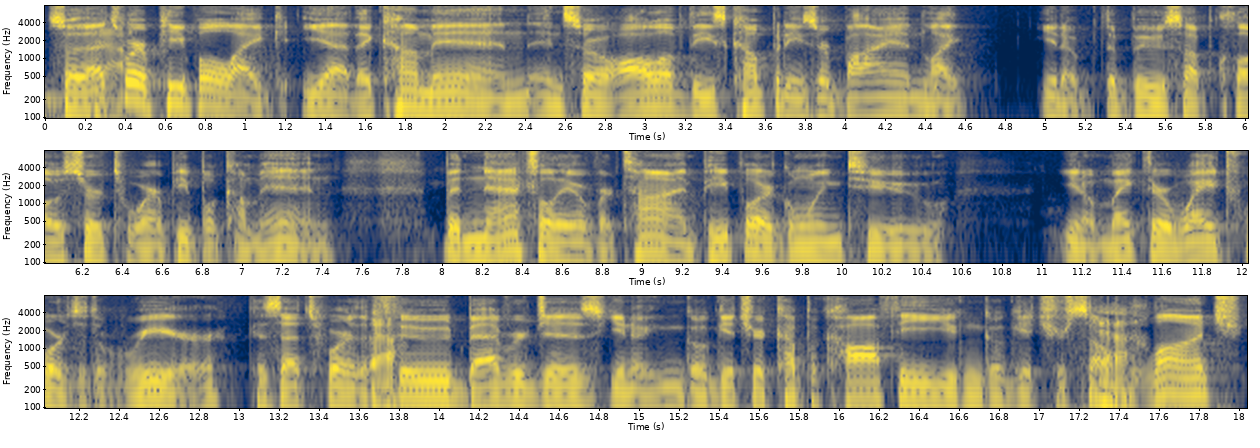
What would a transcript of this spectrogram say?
So that's Yeah. where people like, yeah, they come in, and so all of these companies are buying like you know the booths up closer to where people come in, but naturally over time, people are going to you know make their way towards the rear because that's where the Yeah. food beverages you know you can go get your cup of coffee you can go get yourself Yeah. lunch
